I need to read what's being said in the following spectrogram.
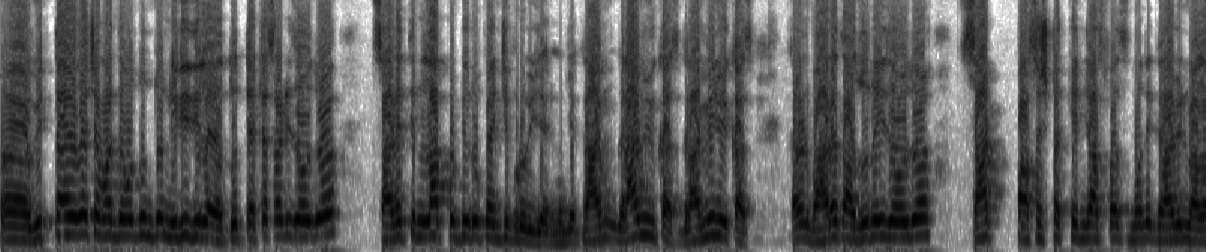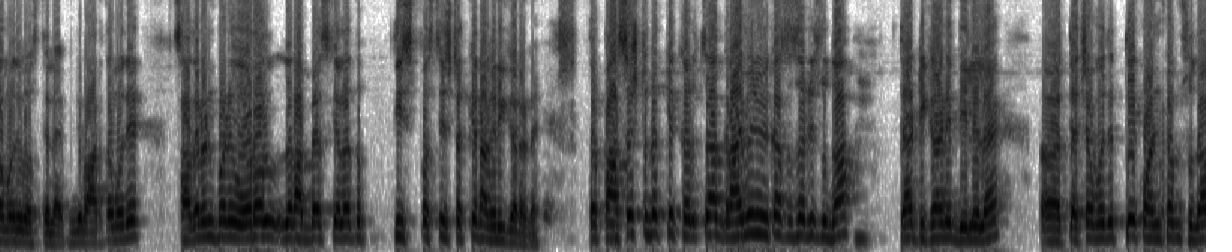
वित्त आयोगाच्या माध्यमातून जो निधी दिला जातो त्याच्यासाठी जवळजवळ साडेतीन लाख कोटी रुपयांची प्रोव्हिजन म्हणजे ग्राम ग्राम विकास ग्रामीण विकास. कारण भारत अजूनही जवळजवळ साठ पासष्ट टक्क्यांच्या आसपासमध्ये ग्रामीण भागामध्ये बसलेला आहे. म्हणजे भारतामध्ये साधारणपणे ओव्हरऑल जर अभ्यास केला तर तीस पस्तीस टक्के नागरीकरण आहे. तर पासष्ट टक्के खर्च ग्रामीण विकासासाठी सुद्धा त्या ठिकाणी दिलेला आहे. त्याच्यामध्ये ते क्वांटम सुद्धा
